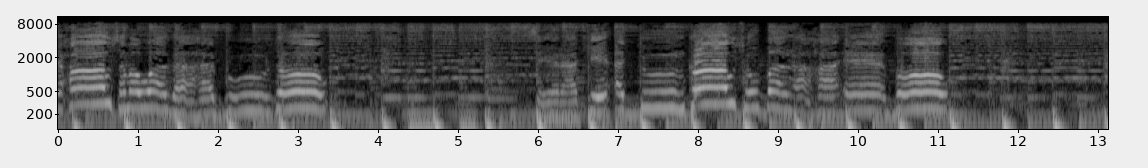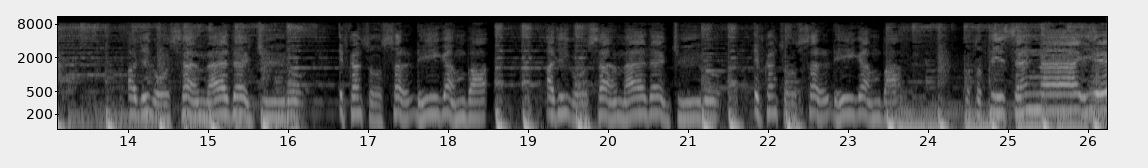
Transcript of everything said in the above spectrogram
masiixow samawadaha guudow siraadkii adduunkow subanaha eebow adigoo samaada jiro ifkan soo saldhiganba adigoo samaada jiro ifkan soo saldhiganba kutubtiisanaye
